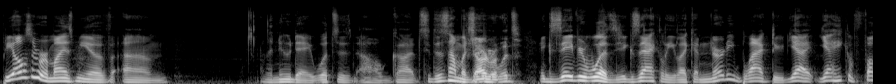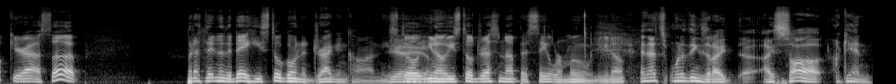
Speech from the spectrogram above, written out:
but he also reminds me of um, the New Day. What's his? Oh God, see, this is how much Xavier Woods? Xavier Woods, exactly, like a nerdy black dude. Yeah, yeah, he can fuck your ass up. But at the end of the day, he's still going to Dragon Con. He's Yeah, still, yeah. you know, he's still dressing up as Sailor Moon. You know, And that's one of the things that I uh, I saw again.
